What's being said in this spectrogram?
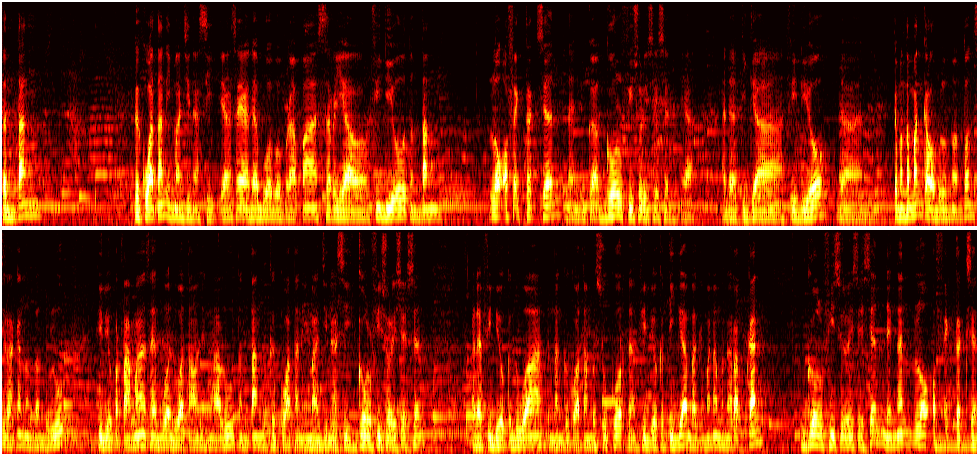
tentang kekuatan imajinasi. Ya. Saya ada buat beberapa serial video tentang law of attraction dan juga goal visualization. Ya. Ada tiga video. Dan teman-teman kalau belum nonton silahkan nonton dulu. Video pertama saya buat dua tahun yang lalu tentang kekuatan imajinasi goal visualization ada video kedua tentang kekuatan bersyukur dan video ketiga bagaimana menerapkan goal visualization dengan law of attraction.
